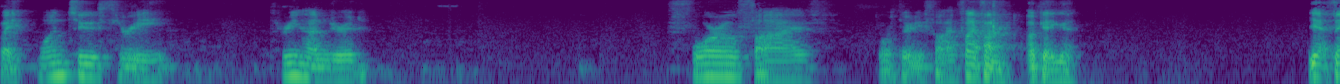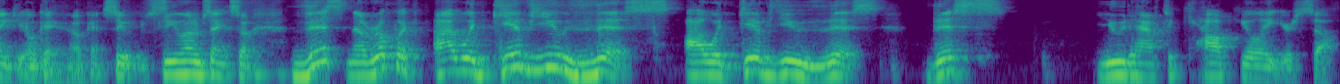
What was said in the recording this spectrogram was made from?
wait, one, two, three, 300, 405, 435, 500. Okay, good. Yeah, thank you. Okay, okay. See, see what I'm saying? So this, now real quick, I would give you this. I would give you this. This you would have to calculate yourself.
